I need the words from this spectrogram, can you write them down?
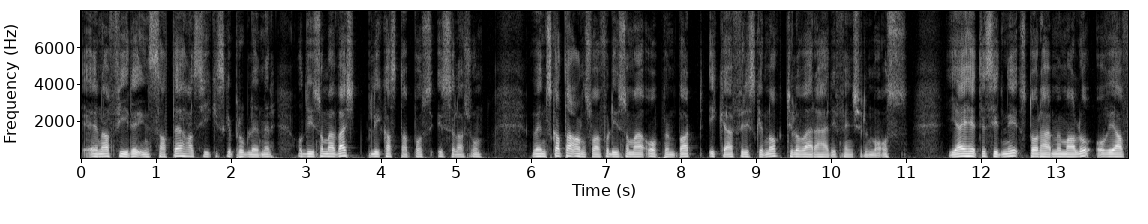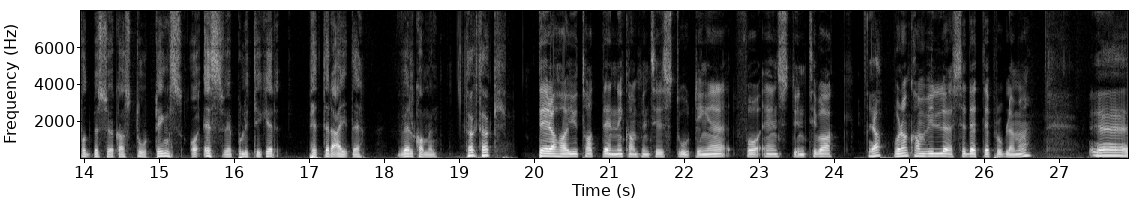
en av fire innsatte har psykiske problemer, og de som er verst, blir kasta på isolasjon. Hvem skal ta ansvar for de som er åpenbart ikke er friske nok til å være her i fengsel med oss? Jeg heter Sidney, står her med Malo, og vi har fått besøk av stortings- og SV-politiker Petter Eide. Velkommen. Takk, takk. Dere har jo tatt denne kampen til Stortinget for en stund tilbake. Ja. Hvordan kan vi løse dette problemet? Eh,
